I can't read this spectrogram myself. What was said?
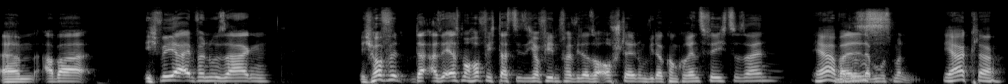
Ähm, aber ich will ja einfach nur sagen, ich hoffe, da, also erstmal hoffe ich, dass die sich auf jeden Fall wieder so aufstellen, um wieder konkurrenzfähig zu sein. Ja, aber weil das da ist, muss man. Ja, klar.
